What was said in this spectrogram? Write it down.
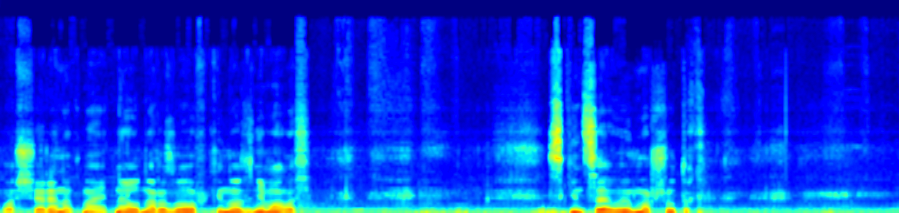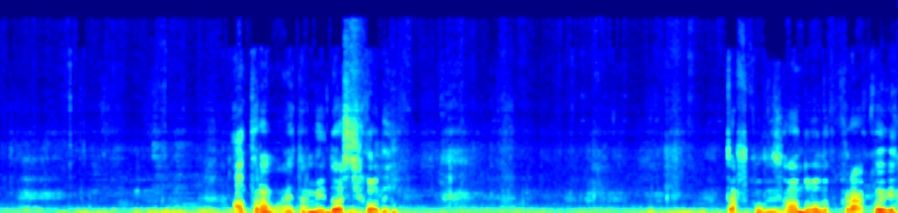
Площа ринок навіть неодноразово в кіно знімалась з кінцевої маршруток. А трамвай там і досі ходить. Теж коли згадували в Кракові,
